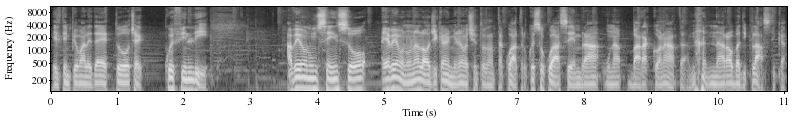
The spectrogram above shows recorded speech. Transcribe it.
il Tempio Maledetto, cioè quei film lì avevano un senso e avevano una logica nel 1984. Questo qua sembra una baracconata, una roba di plastica.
